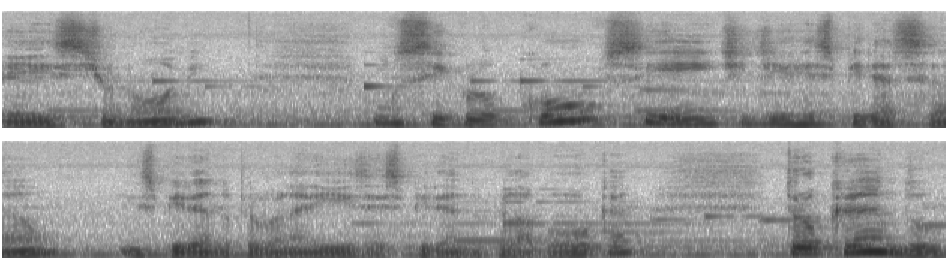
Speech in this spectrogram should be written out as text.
Este é o nome. Um ciclo consciente de respiração, inspirando pelo nariz, expirando pela boca, trocando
